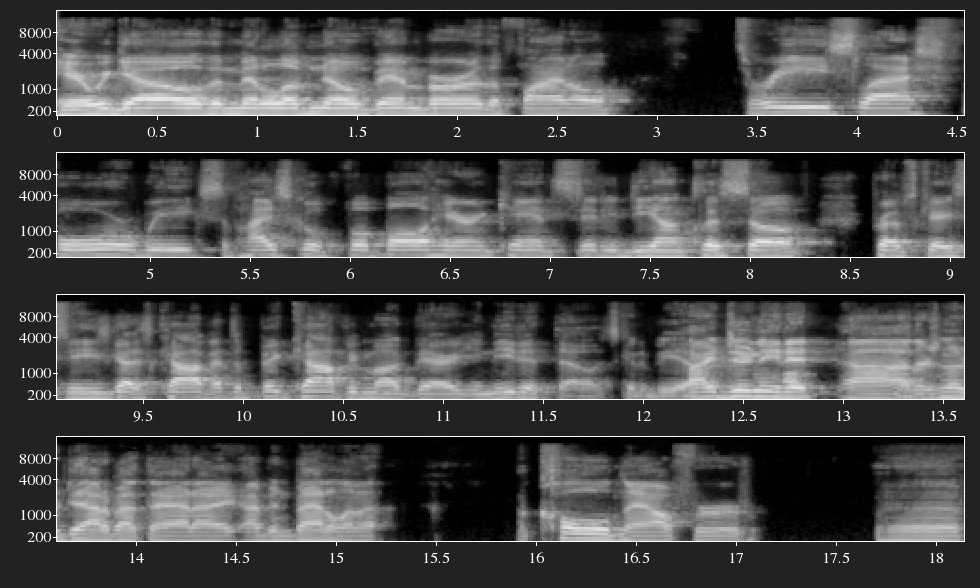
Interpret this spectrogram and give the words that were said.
Here we go, the middle of November, the final three slash four weeks of high school football here in Kansas City. Dion Clisso of Preps KC. He's got his coffee. That's a big coffee mug there. You need it though. It's going to be. A- I do need it. Uh, there's no doubt about that. I, I've been battling a, a cold now for uh,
